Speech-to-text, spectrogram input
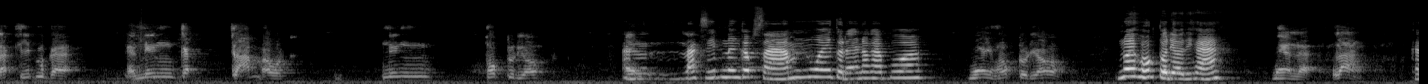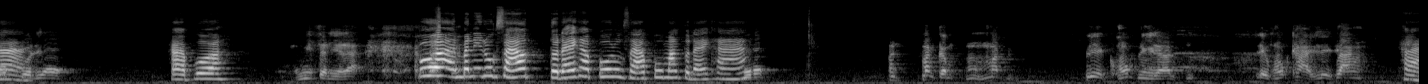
รักสิบมันก็อันหนึ่งกับสามเอาหนึ่งหกตัวเดียวอันลักสิบหนึ่งกับสามหน่วยตัวใดเนาะคะปูหน่วยหกตัวเดียวหน่วยหกตัวเดียวดีคะแม่นละล่างหค่ะกตัวเดียวค่ะปูมีเสน่ห์ละปูอันบันนี้ลูกสาวตัวใดครับปูลูกสาวปูมักตัวใดคะมันมันก็มัก เลขหกนี่แหละเลขหกท้ายเลขล่างค่ะ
